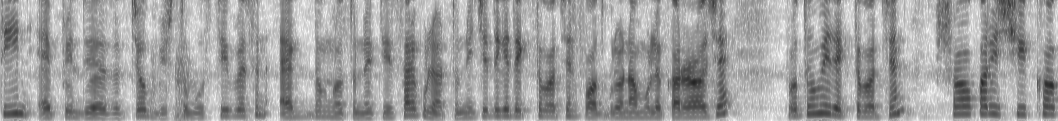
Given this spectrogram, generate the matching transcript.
তিন এপ্রিল দুই হাজার চব্বিশ। তো বুঝতেই পেরেছেন, একদম নতুন একটি সার্কুলার তো নিচে দিকে দেখতে পাচ্ছেন পদগুলো নাম উল্লেখ করা রয়েছে। প্রথমেই দেখতে পাচ্ছেন সহকারী শিক্ষক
